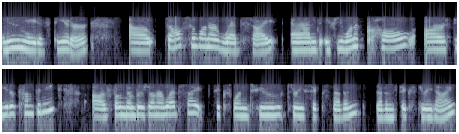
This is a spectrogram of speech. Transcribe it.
New Native Theater. Uh, it's also on our website, and if you want to call our theater company, our phone number is on our website, 612-367-7639.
